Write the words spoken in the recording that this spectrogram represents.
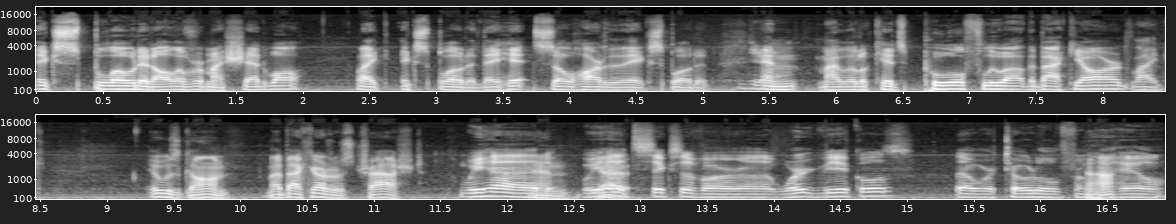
exploded all over my shed wall. Like exploded. They hit so hard that they exploded. Yeah. And my little kid's pool flew out the backyard like it was gone. My backyard was trashed. We had And, we yeah. had six of our uh, work vehicles that were totaled from Uh-huh. the hail.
